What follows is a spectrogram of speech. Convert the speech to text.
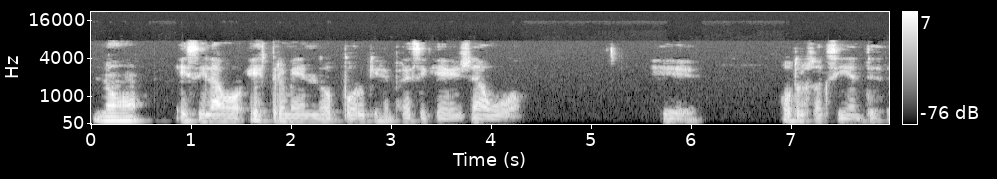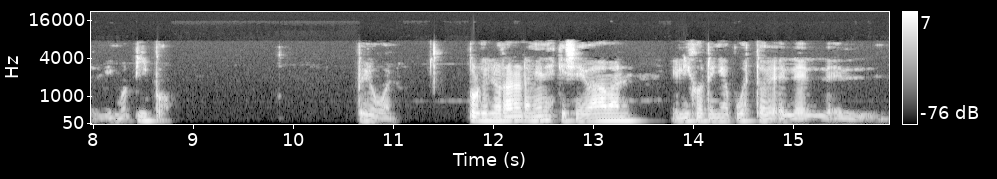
no, ese lago es tremendo porque me parece que ya hubo eh, otros accidentes del mismo tipo. Pero bueno, porque lo raro también es que llevaban, el hijo tenía puesto el, el, el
